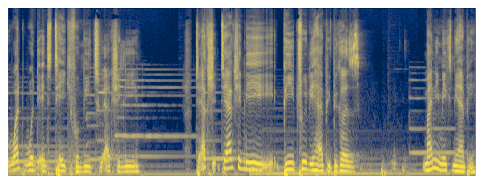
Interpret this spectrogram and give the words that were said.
what would it take for me to actually to actually to actually be truly happy because money makes me happy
